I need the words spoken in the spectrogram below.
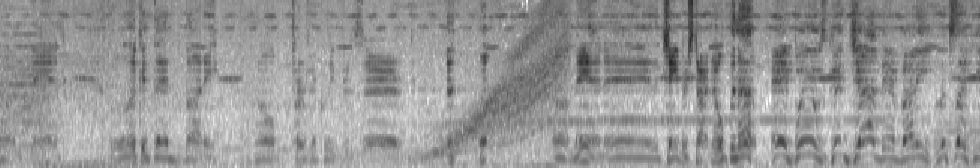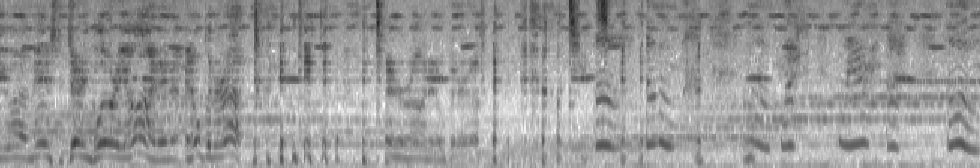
Oh man, look at that body. All perfectly preserved. Oh. Oh, man, uh, the chamber's starting to open up. Hey, Booze, good job there, buddy. Looks like you uh, managed to turn Glory on and, uh, and open her up. turn her on and open her up. oh, jeez. Oh, no. Oh, what? Where? Uh, oh.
